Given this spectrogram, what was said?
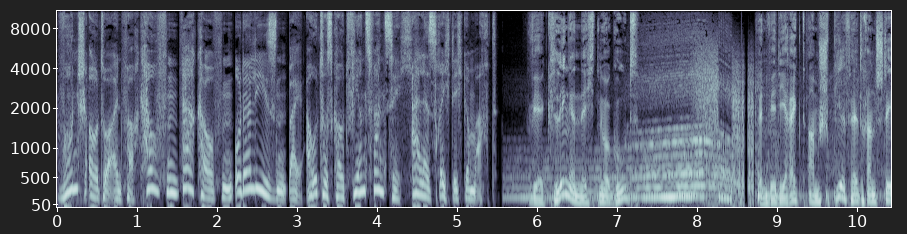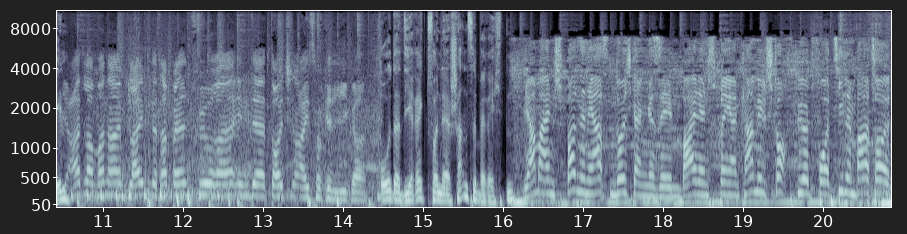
Wunschauto einfach kaufen, verkaufen oder leasen. Bei Autoscout24. Alles richtig gemacht. Wir klingen nicht nur gut, wenn wir direkt am Spielfeldrand stehen. Die Adler Mannheim bleiben der Tabellenführer in der deutschen Eishockeyliga. Oder direkt von der Schanze berichten. Wir haben einen spannenden ersten Durchgang gesehen. Bei den Springern Kamil Stoch führt vor Ziel in Bartolf.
